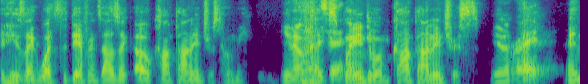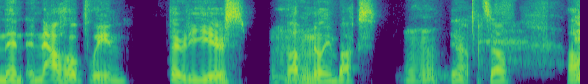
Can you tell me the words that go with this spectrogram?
And he's like, what's the difference? I was like, oh, compound interest, homie. You know, I That's it. explained to him compound interest, you know, Right. and then, and now hopefully in 30 years, I'll have a Mhm. million bucks, Mhm. you know? So, um,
